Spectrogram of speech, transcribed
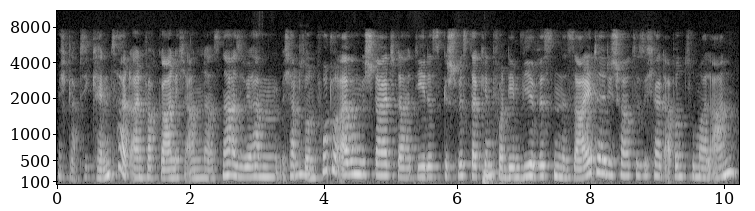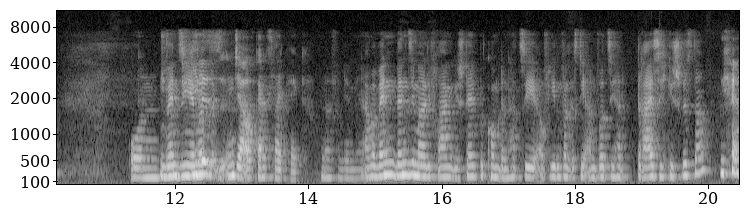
Ich glaube, sie kennt es halt einfach gar nicht anders. Ne? Also wir haben, ich habe so ein mhm. Fotoalbum gestaltet, da hat jedes Geschwisterkind, von dem wir wissen, eine Seite, die schaut sie sich halt ab und zu mal an. Und wenn sie viele sind ja auch ganz weit weg. Ne, von dem her. Aber wenn, wenn sie mal die Frage gestellt bekommt, dann hat sie auf jeden Fall ist die Antwort, sie hat 30 Geschwister. Ja.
